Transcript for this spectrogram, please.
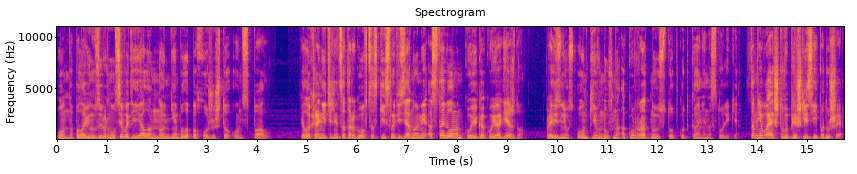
Он наполовину завернулся в одеяло, но не было похоже, что он спал. Телохранительница торговца с кислой физиономией оставила нам кое-какую одежду, произнес он, кивнув на аккуратную стопку ткани на столике. Сомневаюсь, что вы пришлись ей по душе.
